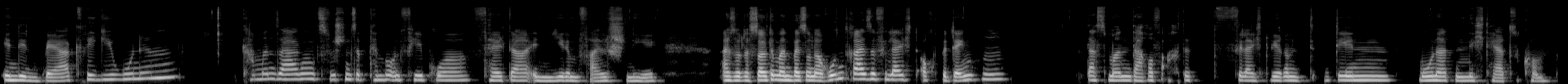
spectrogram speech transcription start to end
In den Bergregionen kann man sagen, zwischen September und Februar fällt da in jedem Fall Schnee. Also das sollte man bei so einer Rundreise vielleicht auch bedenken, dass man darauf achtet, vielleicht während den Monaten nicht herzukommen.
